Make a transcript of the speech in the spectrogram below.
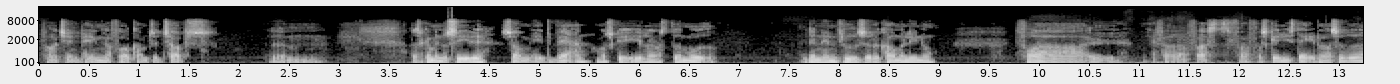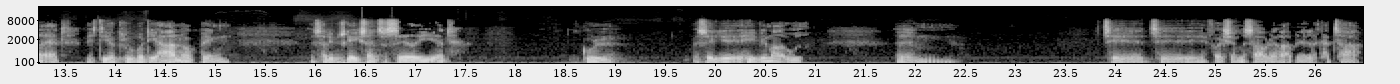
for at tjene penge og for at komme til tops. Øhm, og så kan man jo se det som et værn, måske et eller andet sted mod den indflydelse, der kommer lige nu fra, øh, fra, fra, fra forskellige stater og så videre, at hvis de her klubber, de har nok penge, så er de måske ikke så interesseret i at skulle sælge helt vildt meget ud øhm, til, til for eksempel Saudi-Arabien eller Katar.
